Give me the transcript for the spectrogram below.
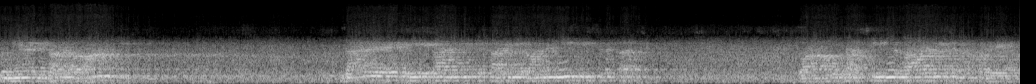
दुनिया की सब जबान ज़ाहिर है कि एक आदमी से सारी जबानें नहीं सीख सकता तो आपको तहसील में बाहर भी करना पड़ेगा।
